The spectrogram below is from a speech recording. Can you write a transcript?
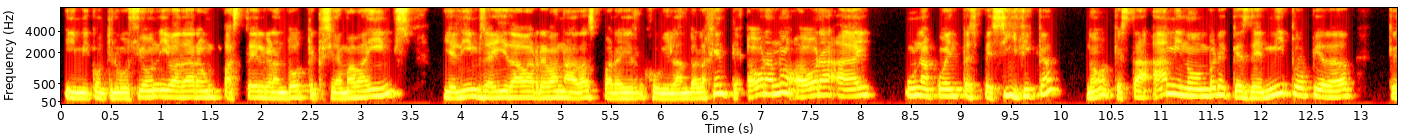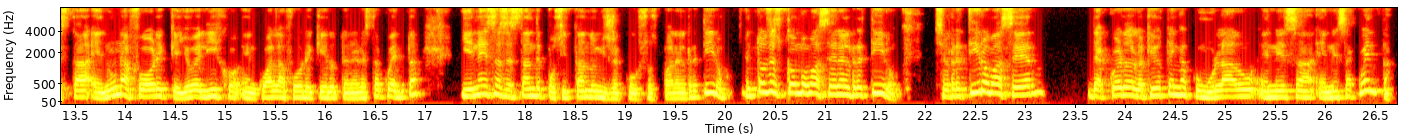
y mi contribución iba a dar a un pastel grandote que se llamaba IMSS y el IMSS de ahí daba rebanadas para ir jubilando a la gente. Ahora no, ahora hay una cuenta específica, ¿no? Que está a mi nombre, que es de mi propiedad, que está en una Afore, que yo elijo en cuál Afore quiero tener esta cuenta, y en esas están depositando mis recursos para el retiro. Entonces, ¿cómo va a ser el retiro? Pues el retiro va a ser de acuerdo a lo que yo tenga acumulado en esa, en esa cuenta,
